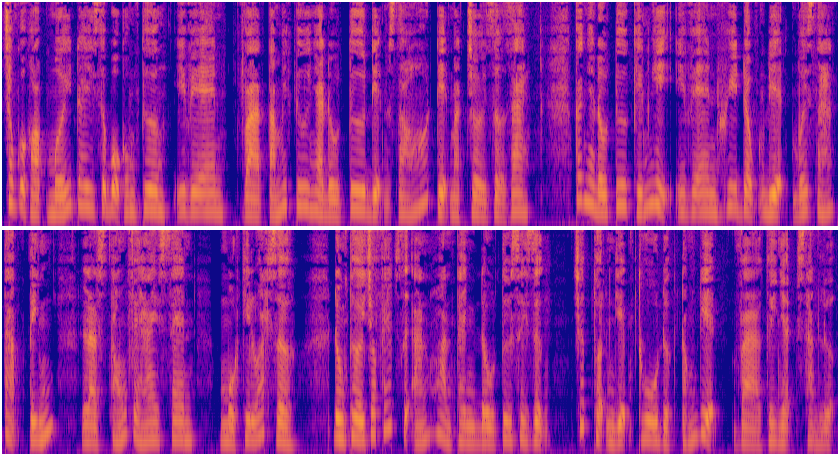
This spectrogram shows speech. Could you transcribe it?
Trong cuộc họp mới đây giữa Bộ Công Thương, EVN và 84 nhà đầu tư điện gió, điện mặt trời dở dang, các nhà đầu tư kiến nghị EVN huy động điện với giá tạm tính là 6,2 sen 1 kWh, đồng thời cho phép dự án hoàn thành đầu tư xây dựng, chấp thuận nghiệm thu được đóng điện và ghi nhận sản lượng.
